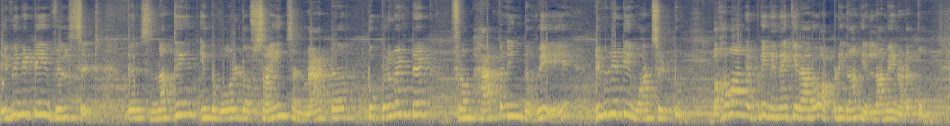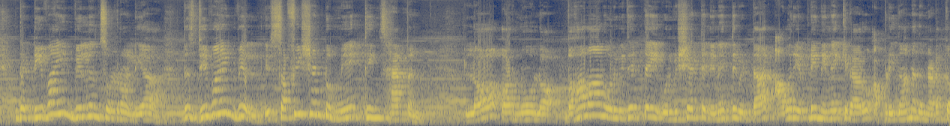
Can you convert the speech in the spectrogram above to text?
divinity wills it there is nothing in the world of science and matter to prevent it from happening the way divinity wants it to பகவான் எப்படி நினைக்கிறாரோ அப்படிதான் எல்லாமே நடக்கும். இந்த டிவைன் வில்னு சொல்றோம் இல்லையா? This divine will is sufficient to make things happen law or no law பகவான் ஒரு விதத்தை ஒரு விஷயத்தை நினைத்து விட்டார். அவர் எப்படி நினைக்கிறாரோ அப்படிதான் அது நடக்க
